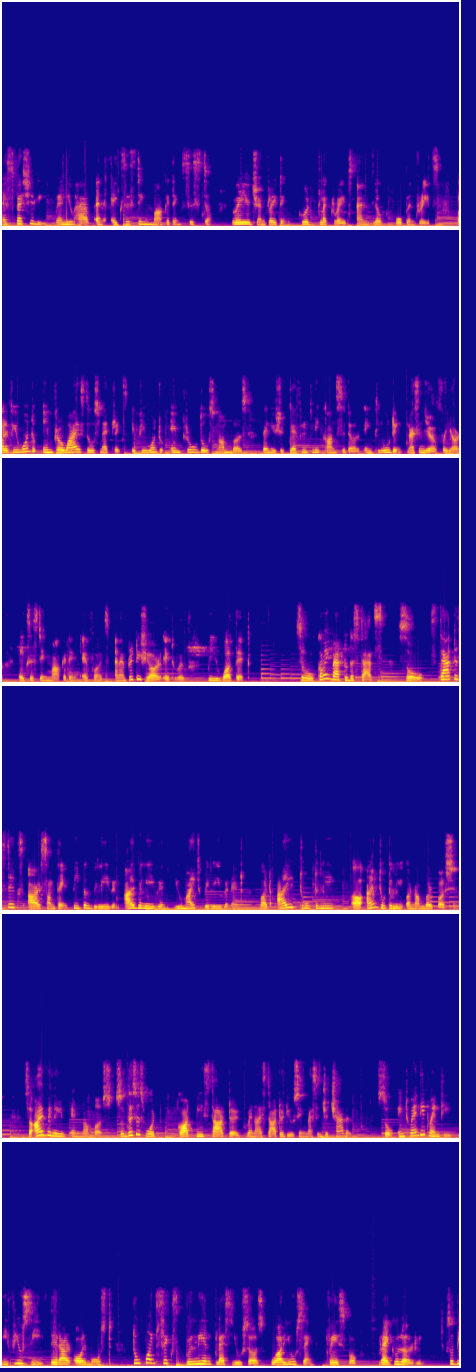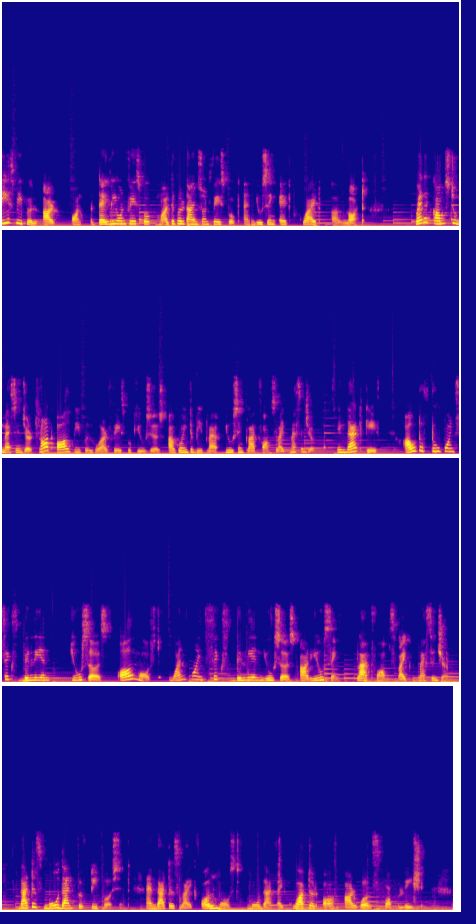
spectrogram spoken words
especially when you have an existing marketing system where you're generating good click rates and low open rates. But if you want to improvise those metrics, if you want to improve those numbers, then you should definitely consider including Messenger for your existing marketing efforts. And I'm pretty sure it will be worth it. So, coming back to the stats, so, statistics are something people believe in. I believe in, you might believe in it, but I totally, uh, I'm totally a number person. So, I believe in numbers. So, this is what got me started when I started using Messenger channel. So, in 2020, if you see, there are almost 2.6 billion plus users who are using Facebook regularly. So, these people are on daily on Facebook, multiple times on Facebook, and using it quite a lot. When it comes to Messenger, not all people who are Facebook users are going to be pla- using platforms like Messenger. In that case, out of 2.6 billion users, almost 1.6 billion users are using platforms like Messenger. That is more than 50% and that is like almost more than like quarter of our world's population.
